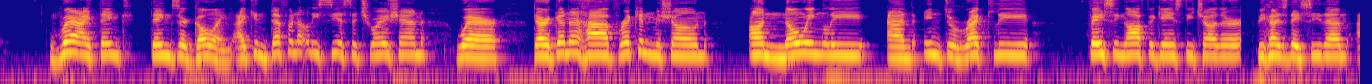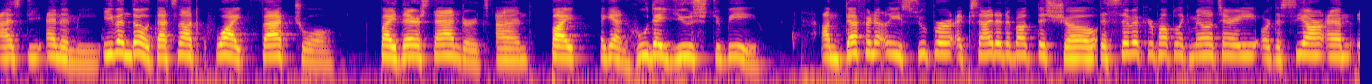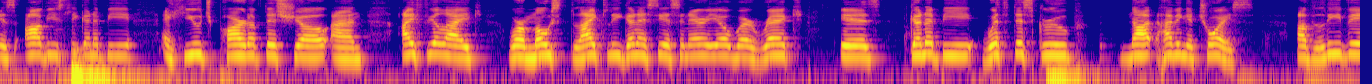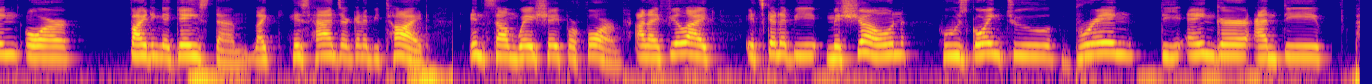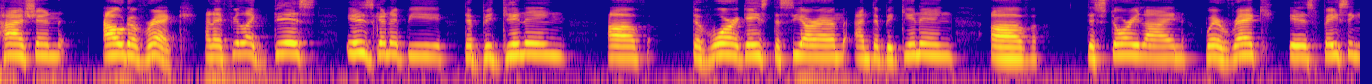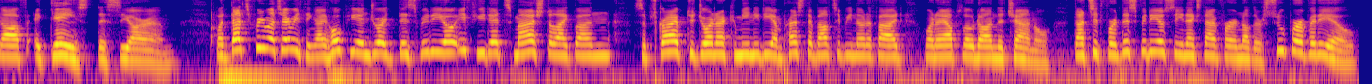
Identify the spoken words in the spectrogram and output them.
where I think things are going. I can definitely see a situation where they're gonna have Rick and Michonne unknowingly and indirectly facing off against each other because they see them as the enemy, even though that's not quite factual by their standards and by, again, who they used to be. I'm definitely super excited about this show. The Civic Republic military or the CRM is obviously going to be a huge part of this show, and I feel like we're most likely going to see a scenario where Rick is going to be with this group, not having a choice of leaving or fighting against them. Like his hands are going to be tied in some way, shape, or form. And I feel like it's going to be Michonne who's going to bring the anger and the passion out of Rick. And I feel like this is going to be the beginning of the war against the CRM and the beginning of the storyline where Rick is facing off against the CRM. But that's pretty much everything. I hope you enjoyed this video. If you did, smash the like button, subscribe to join our community, and press the bell to be notified when I upload on the channel. That's it for this video. See you next time for another super video.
